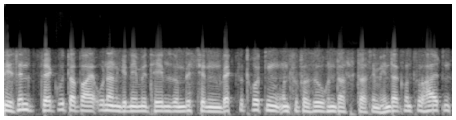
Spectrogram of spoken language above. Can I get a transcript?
die sind sehr gut dabei, unangenehme Themen so ein bisschen wegzudrücken und zu versuchen, das, das im Hintergrund zu halten.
